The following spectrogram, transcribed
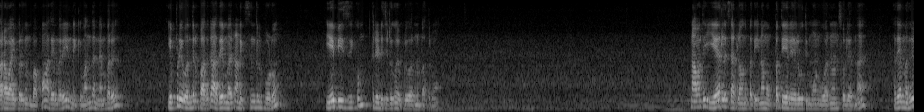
வர வாய்ப்பு இருக்குன்னு பார்ப்போம். அதே மாதிரி இன்றைக்கி வந்த நம்பரு எப்படி வந்துன்னு பார்த்துட்டு அதே மாதிரி நாளைக்கு சிங்கிள் போடும். ஏபிசிக்கும் த்ரீ டிஜிட்டுக்கும் எப்படி வரும்னு பார்த்துருவோம். நான் வந்து இயர்லி சாட்டில் வந்து பார்த்தீங்கன்னா முப்பத்தி ஏழு எழுபத்தி மூணு வரணும்னு சொல்லியிருந்தேன். அதே மாதிரி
